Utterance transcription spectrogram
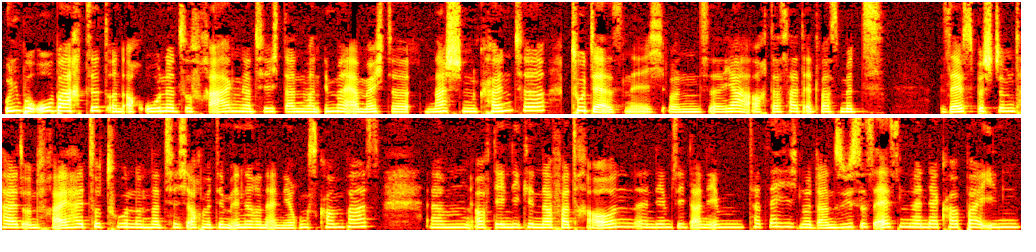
unbeobachtet und auch ohne zu fragen natürlich dann, wann immer er möchte, naschen könnte, tut er es nicht. Und äh, ja, auch das hat etwas mit Selbstbestimmtheit und Freiheit zu tun und natürlich auch mit dem inneren Ernährungskompass ähm, auf den die Kinder vertrauen, indem sie dann eben tatsächlich nur dann Süßes essen, wenn der Körper ihnen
